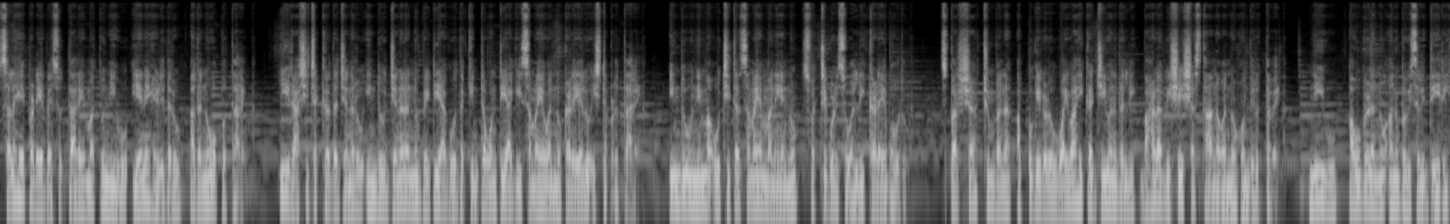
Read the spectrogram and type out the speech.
ಸಲಹೆ ಪಡೆಯಬಯಸುತ್ತಾರೆ ಮತ್ತು ನೀವು ಏನೇ ಹೇಳಿದರೂ ಅದನ್ನು ಒಪ್ಪುತ್ತಾರೆ. ಈ ರಾಶಿಚಕ್ರದ ಜನರು ಇಂದು ಜನರನ್ನು ಭೇಟಿಯಾಗುವುದಕ್ಕಿಂತ ಒಂಟಿಯಾಗಿ ಸಮಯವನ್ನು ಕಳೆಯಲು ಇಷ್ಟಪಡುತ್ತಾರೆ. ಇಂದು ನಿಮ್ಮ ಉಚಿತ ಸಮಯ ಮನೆಯನ್ನು ಸ್ವಚ್ಛಗೊಳಿಸುವಲ್ಲಿ ಕಳೆಯಬಹುದು. ಸ್ಪರ್ಶ, ಚುಂಬನ, ಅಪ್ಪುಗೆಗಳು ವೈವಾಹಿಕ ಜೀವನದಲ್ಲಿ ಬಹಳ ವಿಶೇಷ ಸ್ಥಾನವನ್ನು ಹೊಂದಿರುತ್ತವೆ. ನೀವು ಅವುಗಳನ್ನು ಅನುಭವಿಸಲಿದ್ದೀರಿ.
